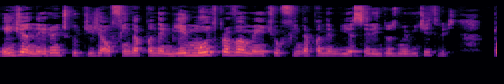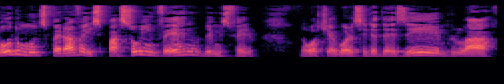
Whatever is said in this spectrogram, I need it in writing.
em janeiro a discutir já o fim da pandemia e muito provavelmente o fim da pandemia seria em 2023. Todo mundo esperava isso. Passou o inverno do hemisfério norte, agora seria dezembro, lá,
